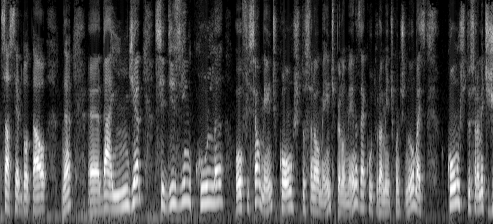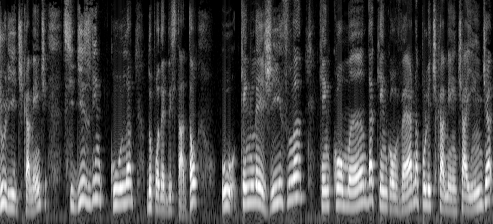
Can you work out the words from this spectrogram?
sacerdotal né, é, da Índia se desvincula oficialmente, constitucionalmente pelo menos, é culturalmente continua, mas constitucionalmente, juridicamente, se desvincula do poder do Estado. Então, o, quem legisla, quem comanda, quem governa politicamente a Índia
